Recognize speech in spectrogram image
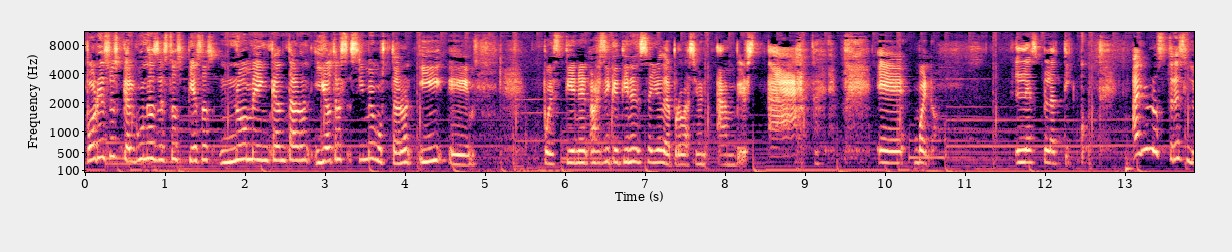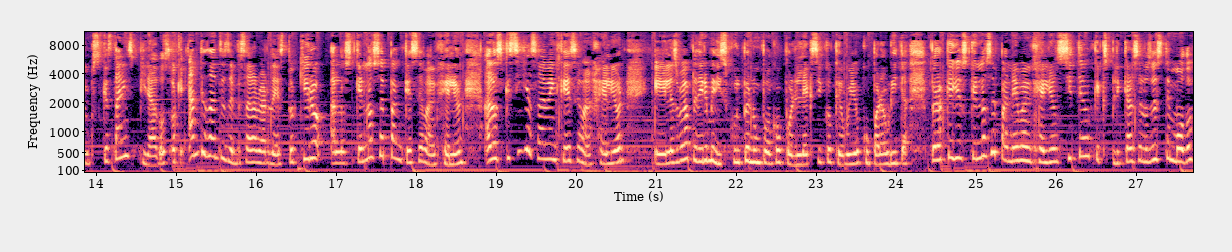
Por eso es que algunas de estas piezas no me encantaron y otras sí me gustaron y eh, pues tienen, ahora sí que tienen sello de aprobación Ambers. Ah. Eh, bueno, les platico. Hay unos tres looks que están inspirados. Ok, antes, antes de empezar a hablar de esto, quiero a los que no sepan qué es Evangelion, a los que sí ya saben qué es Evangelion, eh, les voy a pedir me disculpen un poco por el léxico que voy a ocupar ahorita, pero aquellos que no sepan Evangelion, sí tengo que explicárselos de este modo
